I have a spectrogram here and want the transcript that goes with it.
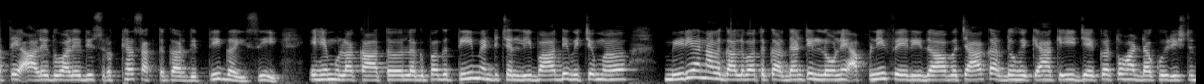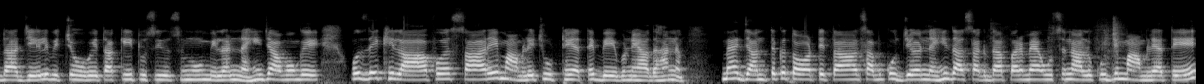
ਅਤੇ ਆਲੇ ਦੁਆਲੇ ਦੀ ਸੁਰੱਖਿਆ ਸਖਤ ਕਰ ਦਿੱਤੀ ਗਈ ਸੀ। ਇਹ ਮੁਲਾਕਾਤ ਲਗਭਗ 30 ਮਿੰਟ ਚੱਲੀ। ਬਾਅਦ ਦੇ ਵਿੱਚ ਮ- ਮੀਡੀਆ ਨਾਲ ਗੱਲਬਾਤ ਕਰਦਿਆਂ ਢਿੱਲੋਂ ਨੇ ਆਪਣੀ ਫੇਰੀ ਦਾ ਬਚਾਅ ਕਰਦੇ ਹੋਏ ਕਿਹਾ ਕਿ ਜੇਕਰ ਤੁਹਾਡਾ ਕੋਈ ਰਿਸ਼ਤੇਦਾਰ ਜੇਲ੍ਹ ਵਿੱਚ ਹੋਵੇ ਤਾਂ ਕੀ ਤੁਸੀਂ ਉਸ ਨੂੰ ਮਿਲਣ ਨਹੀਂ ਜਾਵੋਗੇ? ਉਸ ਦੇ ਖਿਲਾਫ ਸਾਰੇ ਮਾਮਲੇ ਝੂਠੇ ਅਤੇ ਬੇਬੁਨਿਆਦ ਹਨ। ਮੈਂ ਜਨਤਕ ਤੌਰ ਤੇ ਤਾਂ ਸਭ ਕੁਝ ਨਹੀਂ ਦੱਸ ਸਕਦਾ, ਪਰ ਮੈਂ ਉਸ ਨਾਲ ਕੁਝ ਮਾਮਲਿਆਂ ਤੇ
